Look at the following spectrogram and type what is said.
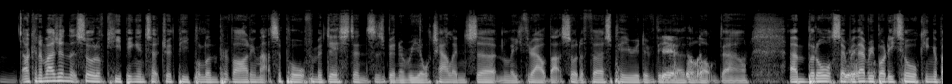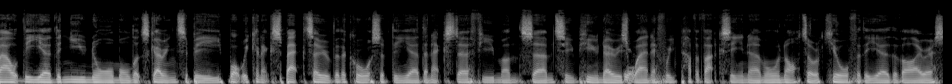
Mm. I can imagine that sort of keeping in touch with people and providing that support from a distance has been a real challenge, certainly throughout that sort of first period of the, uh, the lockdown. Um, but also yeah. with everybody talking about the uh, the new normal that's going to be what we can expect over the course of the uh, the next uh, few months. Um, to who knows yeah. when, if we have a vaccine um, or not, or a cure for the uh, the virus.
